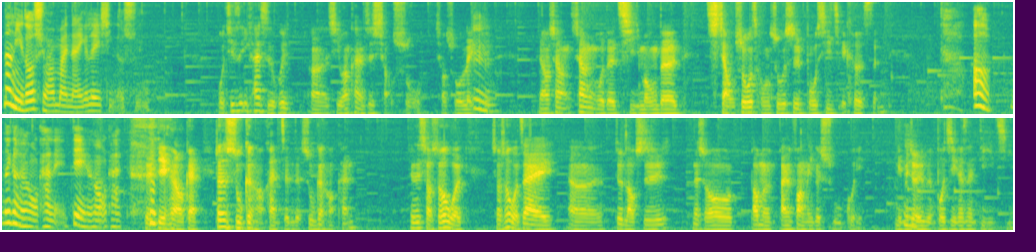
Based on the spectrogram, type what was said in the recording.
那你都喜欢买哪一个类型的书？我其实一开始会呃喜欢看的是小说，小说类的，嗯，然后像像我的启蒙的小说丛书是波西·杰克森，哦，那个很好看嘞，电影很好看。对，电影很好看，但是书更好看，真的书更好看。就是小时候我小时候我在呃，就老师那时候把我们班放了一个书柜，里面就有一本波西·杰克森第一集。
